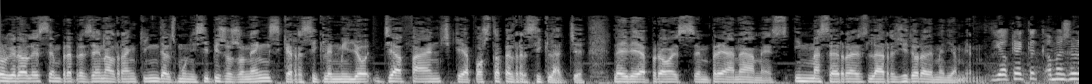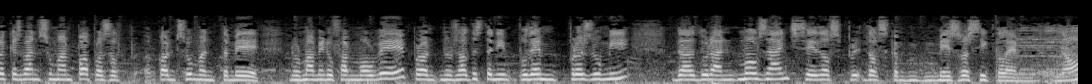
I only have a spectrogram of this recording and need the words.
Folgueroles sempre present al rànquing dels municipis osonencs que reciclen millor ja fa anys que aposta pel reciclatge. La idea, però, és sempre anar a més. Imma Serra és la regidora de Medi Ambient. Jo crec que a mesura que es van sumant pobles, el consumen també normalment ho fan molt bé, però nosaltres tenim, podem presumir de durant molts anys ser dels, dels que més reciclem, no?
